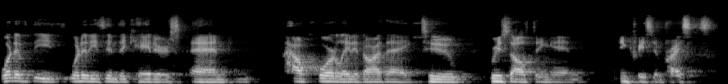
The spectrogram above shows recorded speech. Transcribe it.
what of these what are these indicators and how correlated are they to resulting in increase in prices?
